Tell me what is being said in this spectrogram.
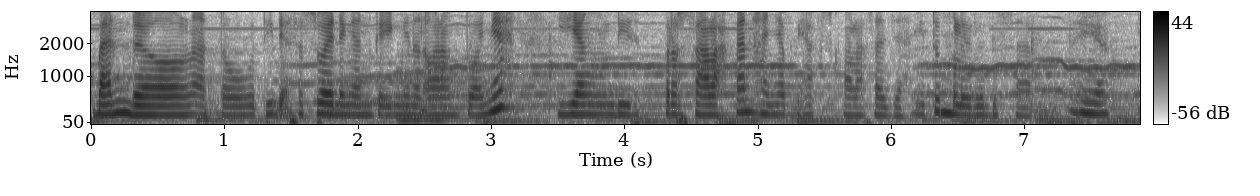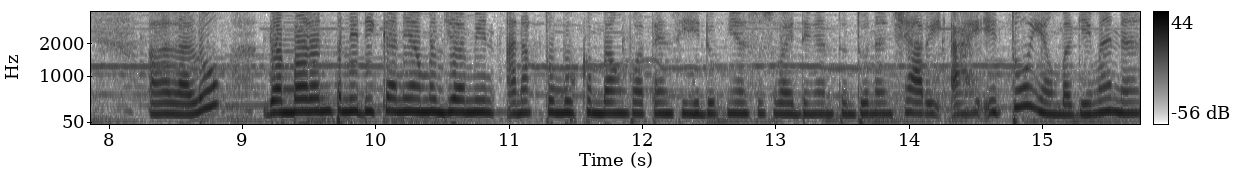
bandel atau tidak sesuai dengan keinginan orang tuanya yang dipersalahkan hanya pihak sekolah saja. Itu keliru besar. Iya. Eh, lalu gambaran pendidikan yang menjamin anak tumbuh kembang potensi hidupnya sesuai dengan tuntunan syariah itu yang bagaimana?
